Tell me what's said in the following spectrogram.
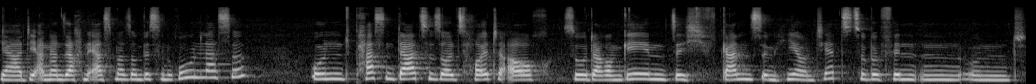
ja, die anderen Sachen erstmal so ein bisschen ruhen lasse. Und passend dazu soll es heute auch so darum gehen, sich ganz im Hier und Jetzt zu befinden und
